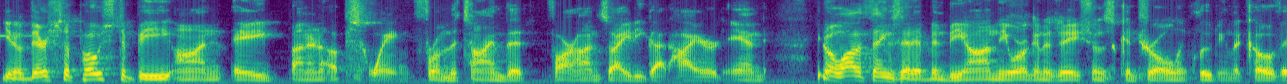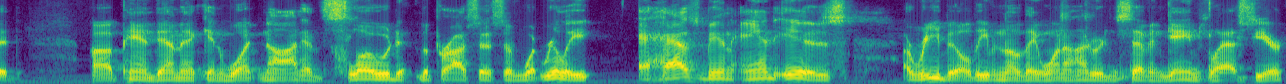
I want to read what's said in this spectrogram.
you know they're supposed to be on a on an upswing from the time that Farhan Zaidi got hired, and you know a lot of things that have been beyond the organization's control, including the COVID uh, pandemic and whatnot, have slowed the process of what really has been and is a rebuild, even though they won 107 games last year.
